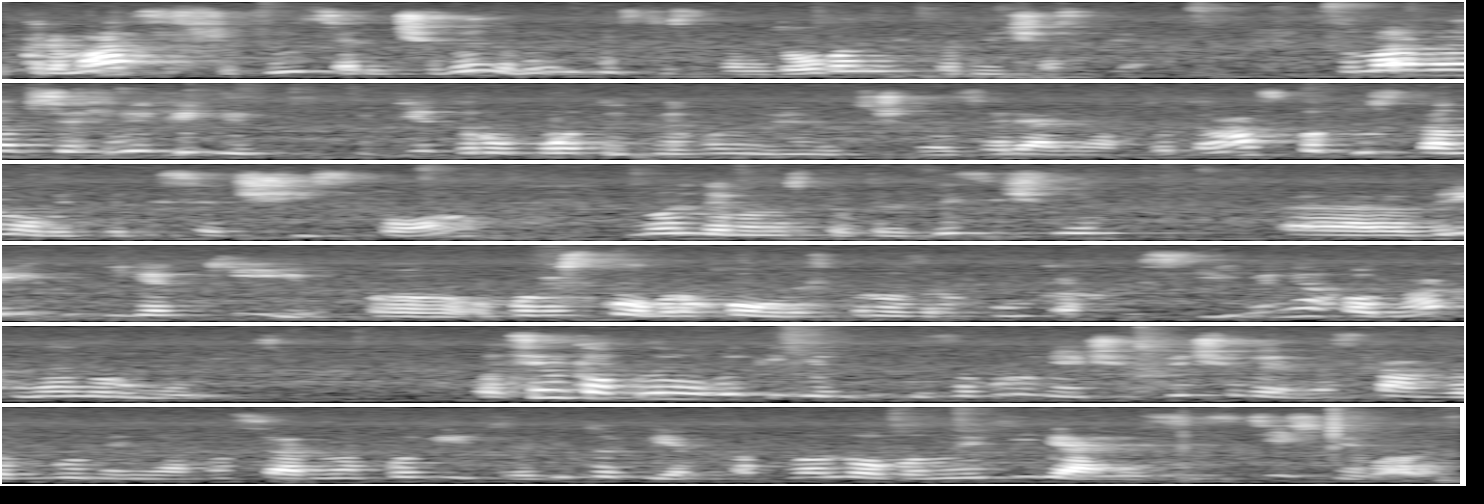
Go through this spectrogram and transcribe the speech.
Зокрема, це стосується речовин вигляді суспендованих води частин. Сумарний обсяг викидів від роботи двигунів внутрішнього згоряння автотранспорту становить 56 тонн, 0,93 тисячних е, в рік, які е, обов'язково враховувалися при розрахунках висівання, однак не нормуються. Оцінка впливу викидів забруднюючих речовин на стан забруднення атмосферного повітря від об'єкта планованої діяльності здійснювалася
